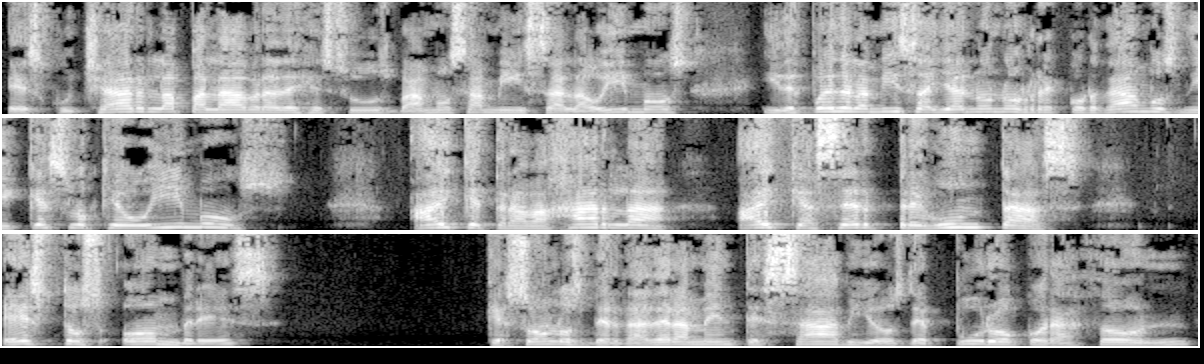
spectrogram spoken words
escuchar la palabra de Jesús, vamos a misa, la oímos y después de la misa ya no nos recordamos ni qué es lo que oímos. Hay que trabajarla, hay que hacer preguntas. Estos hombres, que son los verdaderamente sabios de puro corazón,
